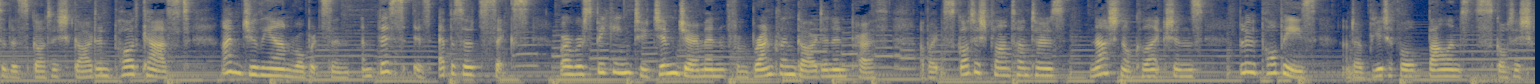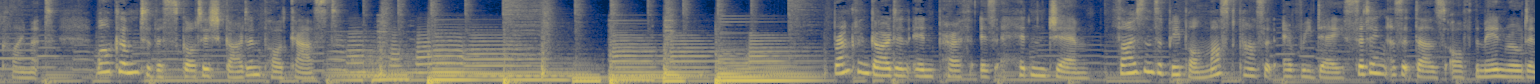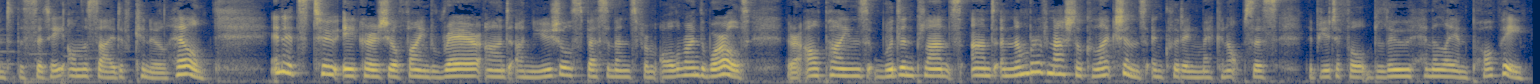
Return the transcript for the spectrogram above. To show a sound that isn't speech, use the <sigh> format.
to the Scottish Garden podcast. I'm Julianne Robertson, and this is episode 6, where we're speaking to Jim Jermyn from Branklyn Garden in Perth about Scottish plant hunters, national collections, blue poppies, and our beautiful, balanced Scottish climate. Welcome to the Scottish Garden podcast. Branklyn Garden in Perth is a hidden gem. Thousands of people must pass it every day, sitting as it does off the main road into the city on the side of Kinnoull Hill. In its two acres, you'll find rare and unusual specimens from all around the world. There are alpines, woodland plants, and a number of national collections, including Meconopsis, the beautiful blue Himalayan poppy.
